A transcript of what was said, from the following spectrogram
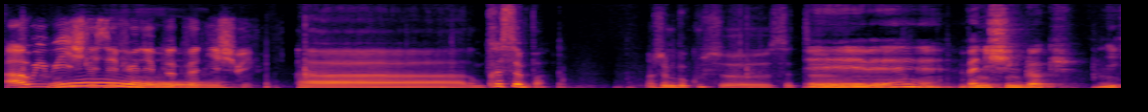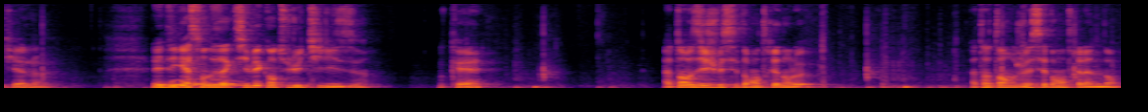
Ah oui, oui, je les ai vus, les blocs Oh. vanish, oui. Euh, donc très sympa. J'aime beaucoup ce, cette. euh, Et vanishing block, nickel. Les dégâts sont désactivés quand tu l'utilises. Ok. Attends, vas-y, je vais essayer de rentrer dans le. Attends, attends, je vais essayer de rentrer là-dedans.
